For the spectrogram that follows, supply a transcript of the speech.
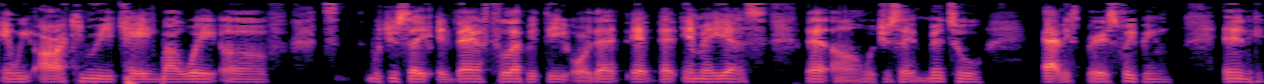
and we are communicating by way of what you say advanced telepathy or that, that, that MAS, that, um, what you say mental atmosphere sweeping and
